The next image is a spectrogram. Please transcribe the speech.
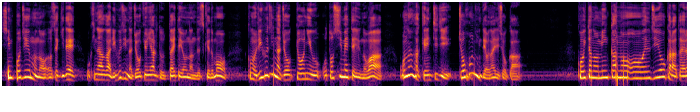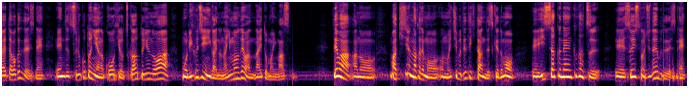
シンポジウムの席で沖縄が理不尽な状況にあると訴えたようなんですけども、この理不尽な状況に貶めているのは、小長県知事、張本人ではないでしょうか。こういったの民間の NGO から与えられたわけでですね、演説することにあの公費を使うというのは、もう理不尽以外の何者ではないと思います。では、あの、まあ、記事の中でも一部出てきたんですけども、え一昨年9月、えスイスのジュネーブでですね、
